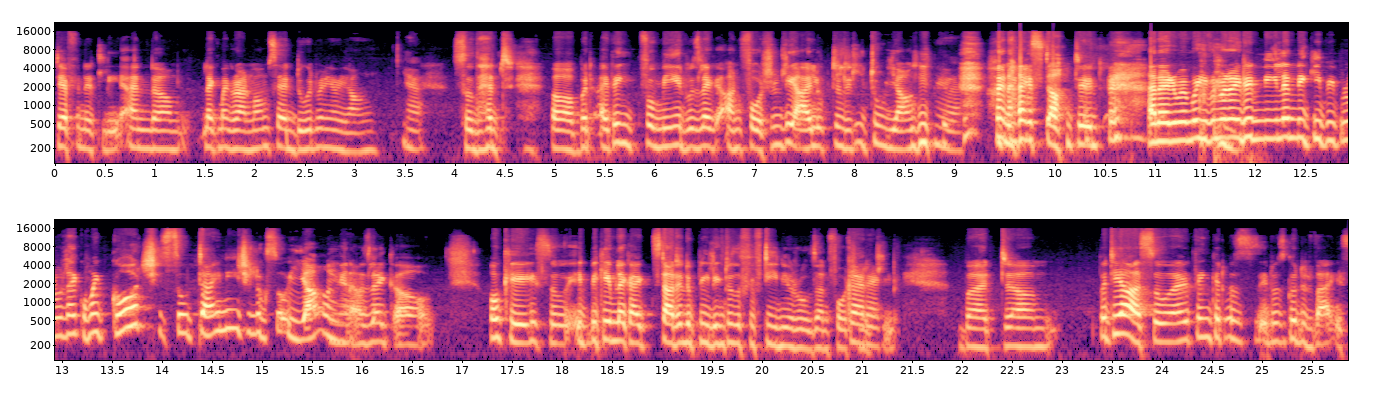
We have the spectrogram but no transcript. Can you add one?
definitely. And um, like my grandmom said, do it when you're young. Yeah. So that, uh, but I think for me, it was like, unfortunately, I looked a little too young Yeah. when I started. and I remember even when I did Neal and Nikki, people were like, oh my God, she's so tiny. She looks so young. And I was like, oh, okay. So it became like I started appealing to the 15 year olds, unfortunately. Correct. But, um, but yeah, so I think it was it was good advice.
